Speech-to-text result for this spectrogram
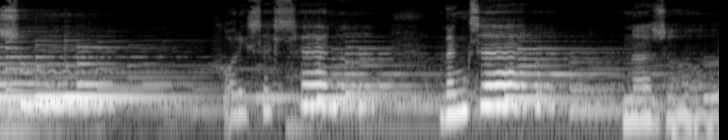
σου χωρίς εσένα δεν ξέρω να ζω.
